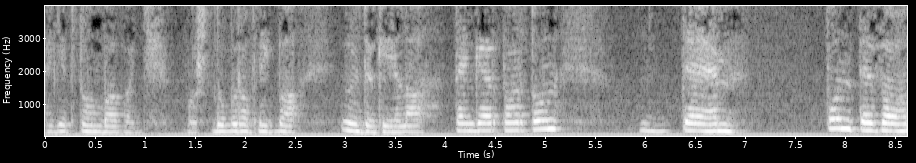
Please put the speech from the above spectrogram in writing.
Egyiptomba vagy most Dubrovnikba üldögél a tengerparton, de pont ez a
